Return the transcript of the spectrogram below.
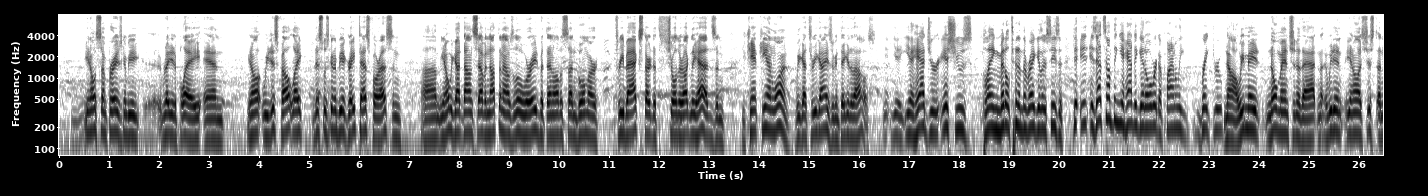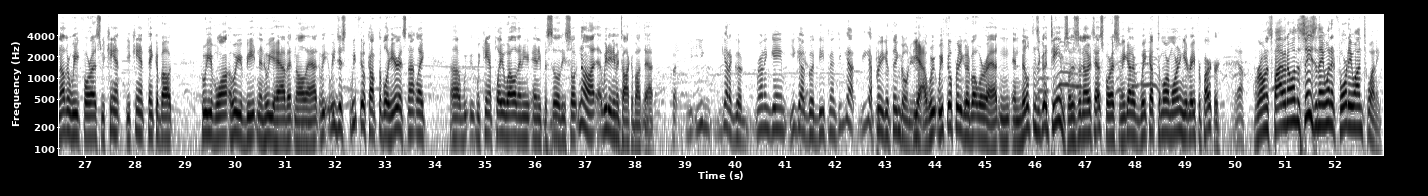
you know, Sun Prairie is going to be uh, ready to play, and you know, we just felt like this was going to be a great test for us. And, um, you know, we got down 7 nothing. I was a little worried, but then all of a sudden, boom, our three backs started to show their ugly heads. And you can't key on one. We got three guys who can take it to the house. You, you had your issues playing Middleton in the regular season. Is that something you had to get over to finally break through? No, we made no mention of that. We didn't. You know, it's just another week for us. We can't. You can't think about who you've won, who you've beaten, and who you haven't, and all that. We, we just we feel comfortable here. It's not like uh, we, we can't play well at any any facility. So no, we didn't even talk about that. But you, you got a good running game. You got yeah. good defense. You got you got pretty good thing going here. Yeah, we, we feel pretty good about where we're at, and, and Middleton's a good team. So this is another test for us, and we got to wake up tomorrow morning and get ready for Parker. Yeah, Verona's five and zero oh in the season. They win at 41-20.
